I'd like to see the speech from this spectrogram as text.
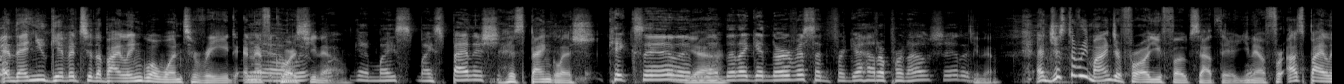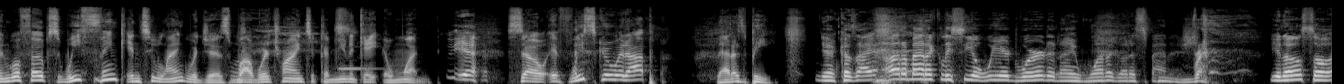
And then you give it to the bilingual one to read. And of course, you know, yeah, my my Spanish his Spanglish, kicks in, and, Yeah. and then I get nervous and forget how to pronounce it. And, you know. And just a reminder for all you folks out there, you know, for us bilingual folks, we think in two languages while we're trying to communicate in one. yeah, So if we screw it up, let us be. yeah, because I automatically see a weird word and I want to go to Spanish. You know, so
